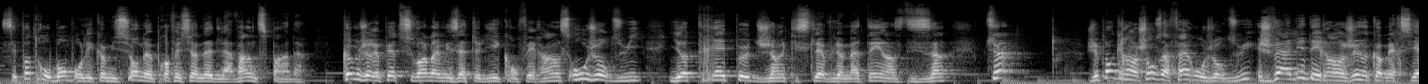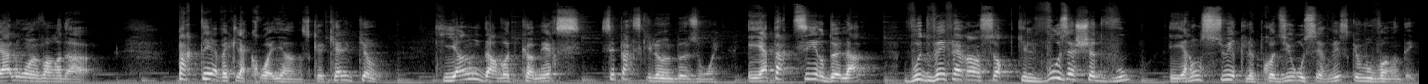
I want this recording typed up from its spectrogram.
C'est pas trop bon pour les commissions d'un professionnel de la vente, cependant. Comme je répète souvent dans mes ateliers et conférences, aujourd'hui, il y a très peu de gens qui se lèvent le matin en se disant Tiens, j'ai pas grand chose à faire aujourd'hui, je vais aller déranger un commercial ou un vendeur. Partez avec la croyance que quelqu'un qui entre dans votre commerce, c'est parce qu'il a un besoin. Et à partir de là, vous devez faire en sorte qu'il vous achète vous et ensuite le produit ou service que vous vendez.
